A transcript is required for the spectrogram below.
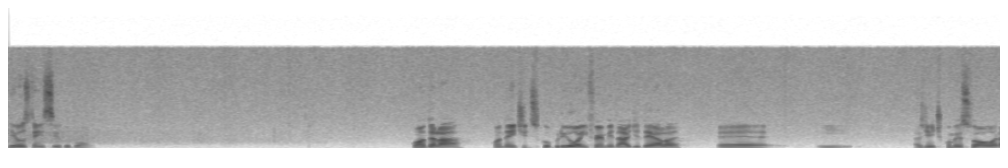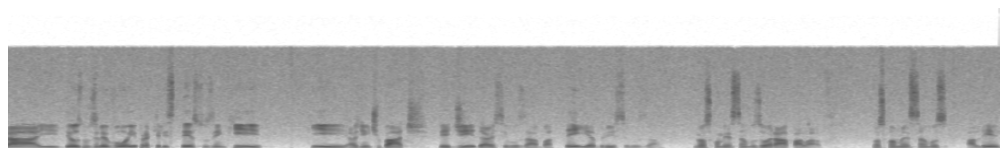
Deus tem sido bom. Quando, ela, quando a gente descobriu a enfermidade dela, é, e a gente começou a orar e Deus nos levou aí para aqueles textos em que, que a gente bate, pedir e dar-se-vos-á, bater e abrir-se-vos-á. Nós começamos a orar a palavra. Nós começamos a ler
